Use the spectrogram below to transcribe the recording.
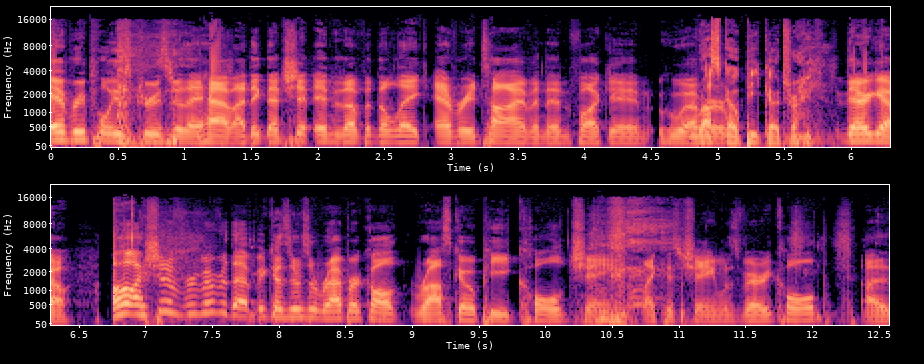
Every police cruiser they have. I think that shit ended up in the lake every time, and then fucking whoever. Roscoe P. Coltrane. There you go. Oh, I should have remembered that because there's a rapper called Roscoe P. Cold Chain. like his chain was very cold. Uh,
